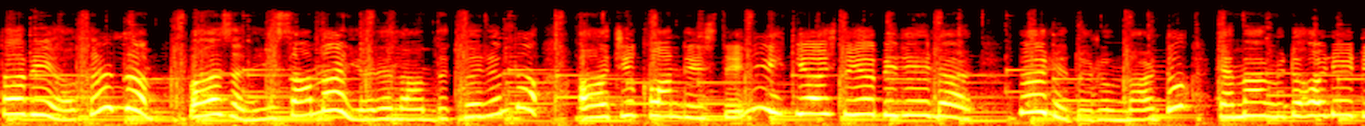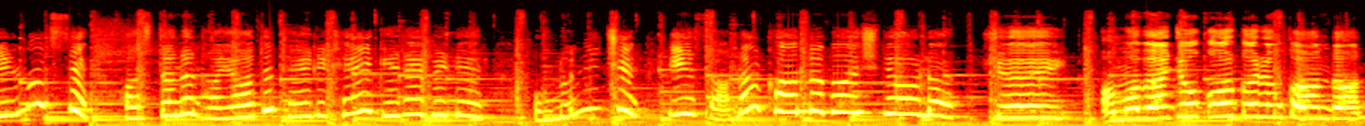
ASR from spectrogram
Tabii akıllım. Bazen insanlar yaralandıklarında acil kan desteğine ihtiyaç duyabilirler. Böyle durumlarda hemen müdahale edilmezse hastanın hayatı tehlikeye girebilir. Onun için insanlar kanda bağışlıyorlar. Şey ama ben çok korkarım kandan.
